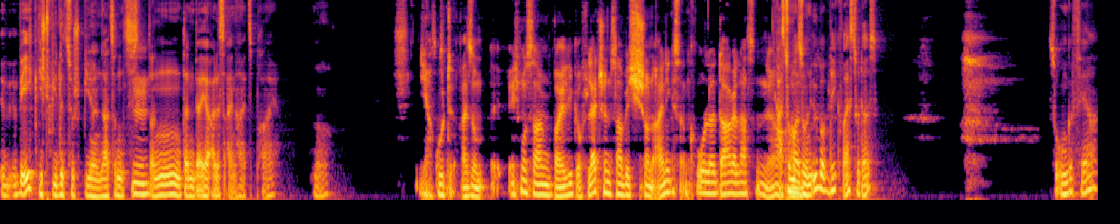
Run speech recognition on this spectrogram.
Weg, die Spiele zu spielen. Na, sonst, mhm. dann, dann wäre ja alles Einheitsbrei. Ne? Ja, gut, also ich muss sagen, bei League of Legends habe ich schon einiges an Kohle dagelassen. Ja. Hast du mal so einen Überblick, weißt du das? So ungefähr?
